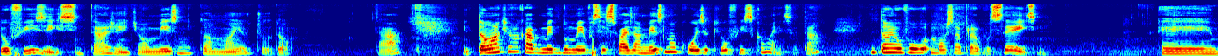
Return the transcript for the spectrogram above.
que eu fiz isso, tá, gente? É o mesmo tamanho tudo, ó. Tá? Então, aqui o acabamento do meio, vocês fazem a mesma coisa que eu fiz com essa, tá? Então, eu vou mostrar pra vocês... É...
